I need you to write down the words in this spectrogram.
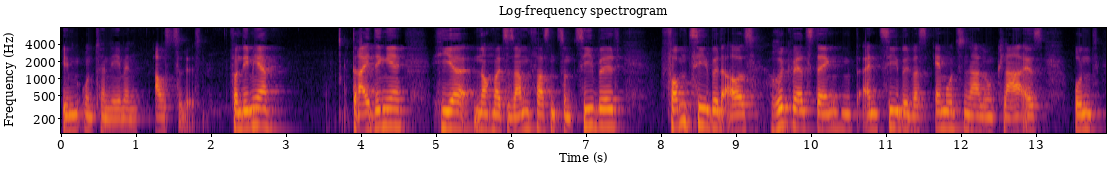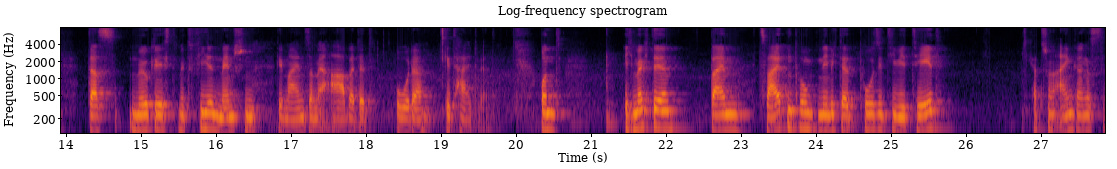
im Unternehmen auszulösen. Von dem her drei Dinge hier nochmal zusammenfassend zum Zielbild. Vom Zielbild aus rückwärts denkend, ein Zielbild, was emotional und klar ist und das möglichst mit vielen Menschen gemeinsam erarbeitet oder geteilt wird. Und ich möchte beim zweiten Punkt, nämlich der Positivität, ich hatte es schon eingangs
